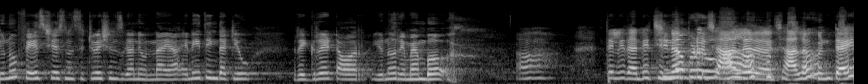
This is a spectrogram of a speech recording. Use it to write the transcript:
యునో ఫేస్ చేసిన సిచ్యువేషన్స్ కానీ ఉన్నాయా? Anything that you regret or you know remember అంటే చిన్నప్పుడు చాలా. చాలా ఉంటాయి.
